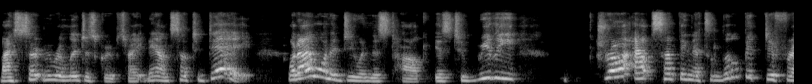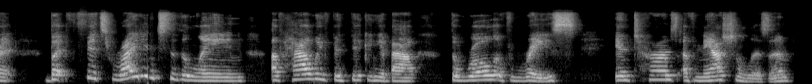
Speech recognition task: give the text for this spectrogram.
by certain religious groups right now. And so today, what I want to do in this talk is to really draw out something that's a little bit different, but fits right into the lane of how we've been thinking about the role of race in terms of nationalism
